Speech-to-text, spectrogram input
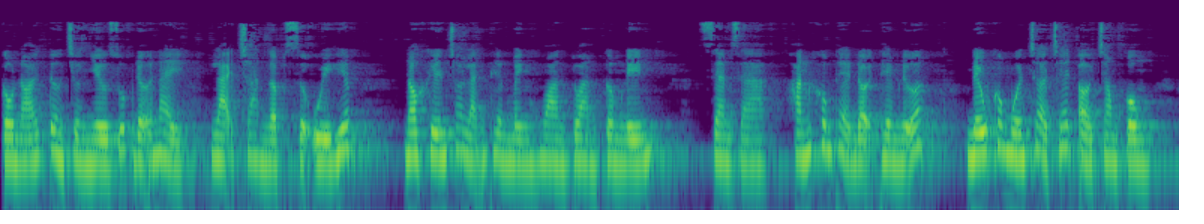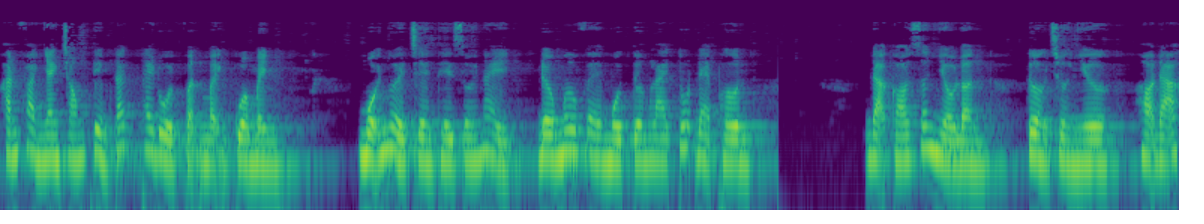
Câu nói tưởng chừng như giúp đỡ này lại tràn ngập sự uy hiếp, nó khiến cho lãnh thiên minh hoàn toàn cầm nín. Xem ra, hắn không thể đợi thêm nữa, nếu không muốn chờ chết ở trong cung, hắn phải nhanh chóng tìm cách thay đổi vận mệnh của mình. Mỗi người trên thế giới này đều mơ về một tương lai tốt đẹp hơn. Đã có rất nhiều lần, tưởng chừng như họ đã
